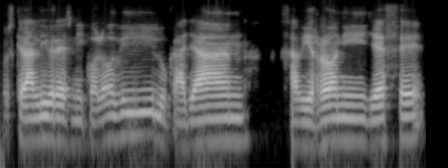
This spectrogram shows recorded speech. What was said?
pues quedan libres Nicolodi, Lucayán, Javi Roni, Jefe,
